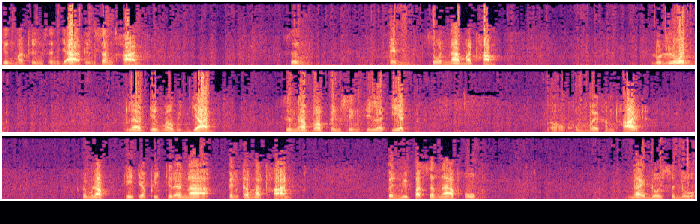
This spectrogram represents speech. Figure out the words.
จึงมาถึงสัญญาถึงสังขาร ซึ่งเป็นส่วนนามธรรมล้วนๆแล้วจึงมาวิญญาณ ซึ่งนับว่าเป็นสิ่งที่ละเอียดเราเอาคุมไว้ข้างท้ายสำหรับที่จะพิจารณาเป็นกรรมฐาน เป็นวิปัสสนาภูมิ ได้โดยสะดวก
